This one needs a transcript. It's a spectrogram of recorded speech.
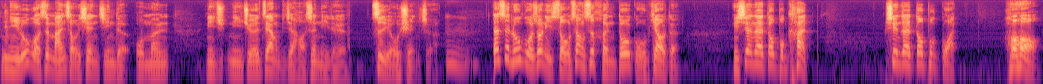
你如果是满手现金的，我们你你觉得这样比较好，是你的自由选择。嗯，但是如果说你手上是很多股票的，你现在都不看，现在都不管，吼、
